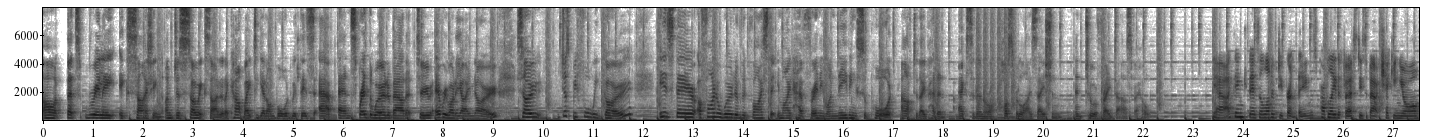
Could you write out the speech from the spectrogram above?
Oh, that's really exciting. I'm just so excited. I can't wait to get on board with this app and spread the word about it to everybody I know. So, just before we go, is there a final word of advice that you might have for anyone needing support after they've had an accident or hospitalisation and too afraid to ask for help? Yeah, I think there's a lot of different things. Probably the first is about checking your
